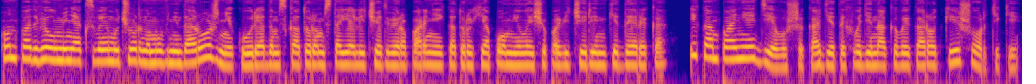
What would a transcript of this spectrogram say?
Он подвел меня к своему черному внедорожнику, рядом с которым стояли четверо парней, которых я помнила еще по вечеринке Дерека, и компания девушек, одетых в одинаковые короткие шортики,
